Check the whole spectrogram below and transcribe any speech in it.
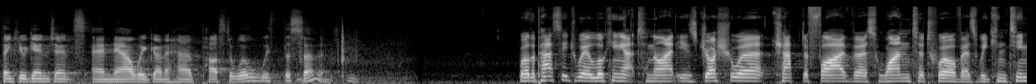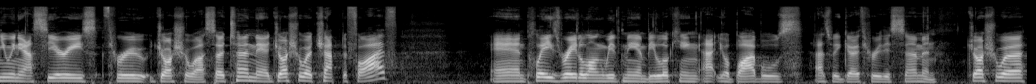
Thank you again, gents. And now we're going to have Pastor Will with the sermon. Well, the passage we're looking at tonight is Joshua chapter 5, verse 1 to 12, as we continue in our series through Joshua. So turn there, Joshua chapter 5, and please read along with me and be looking at your Bibles as we go through this sermon. Joshua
